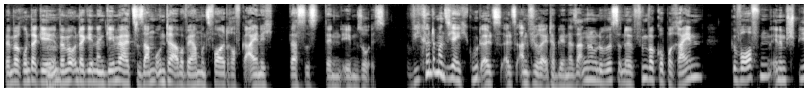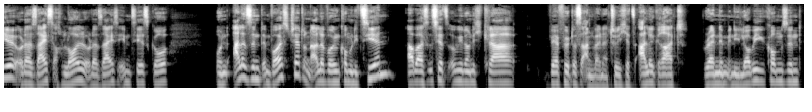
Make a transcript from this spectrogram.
Wenn wir runtergehen, mhm. wenn wir untergehen, dann gehen wir halt zusammen unter, aber wir haben uns vorher darauf geeinigt, dass es denn eben so ist. Wie könnte man sich eigentlich gut als, als Anführer etablieren? Also angenommen, du wirst in eine Fünfergruppe reingeworfen in einem Spiel oder sei es auch LOL oder sei es eben CSGO und alle sind im Voice-Chat und alle wollen kommunizieren, aber es ist jetzt irgendwie noch nicht klar, wer führt das an, weil natürlich jetzt alle gerade random in die Lobby gekommen sind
